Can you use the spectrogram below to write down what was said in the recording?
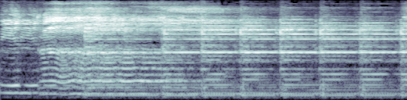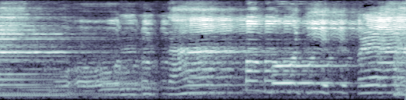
មានត្រូវអូនដូចតាបងបូជាព្រះ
